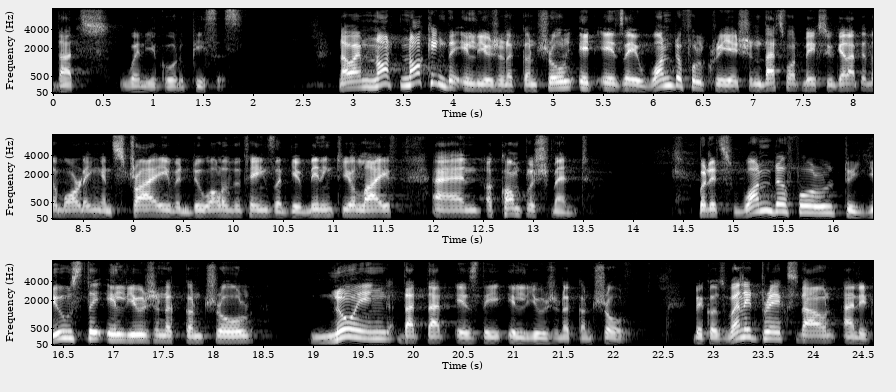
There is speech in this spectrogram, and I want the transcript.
that's when you go to pieces. Now, I'm not knocking the illusion of control. It is a wonderful creation. That's what makes you get up in the morning and strive and do all of the things that give meaning to your life and accomplishment. But it's wonderful to use the illusion of control, knowing that that is the illusion of control. Because when it breaks down, and it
